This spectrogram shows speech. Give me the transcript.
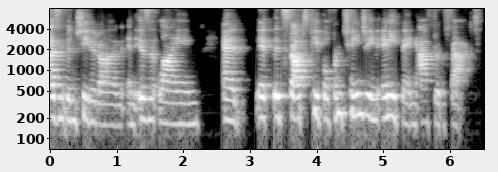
hasn't been cheated on and isn't lying. And it, it, it stops people from changing anything after the fact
